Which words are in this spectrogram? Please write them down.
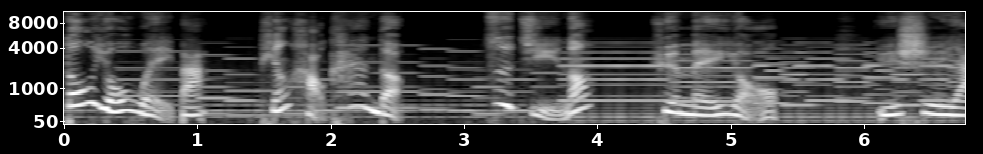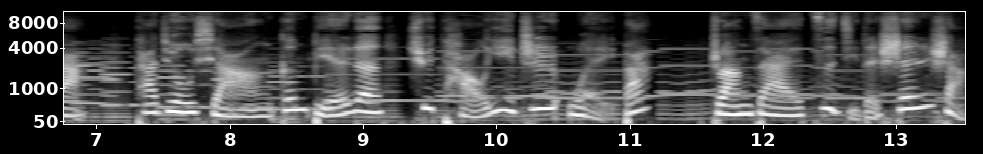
都有尾巴，挺好看的，自己呢却没有。于是呀，它就想跟别人去讨一只尾巴，装在自己的身上。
